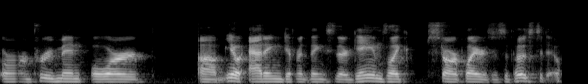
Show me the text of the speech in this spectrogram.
or improvement or um, you know adding different things to their games like star players are supposed to do.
